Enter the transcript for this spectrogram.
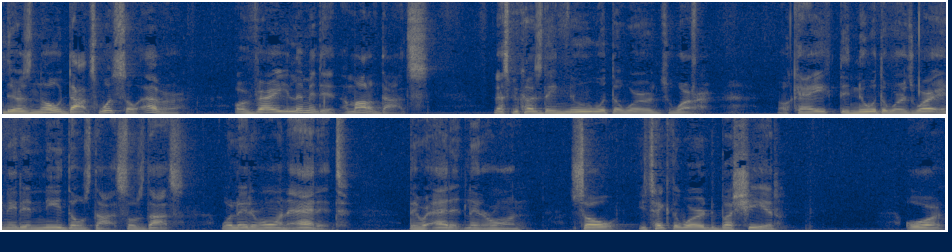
there's no dots whatsoever, or very limited amount of dots. That's because they knew what the words were. Okay? They knew what the words were and they didn't need those dots. Those dots were later on added. They were added later on. So you take the word Bashir, or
